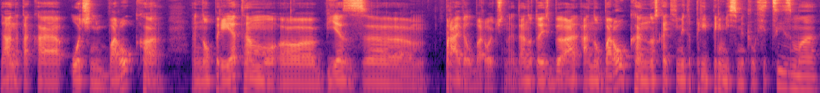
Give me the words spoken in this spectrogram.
Да, она такая очень барокко, но при этом э, без э, правил барочных, да, ну то есть а, оно барокко, но с какими-то примесями классицизма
